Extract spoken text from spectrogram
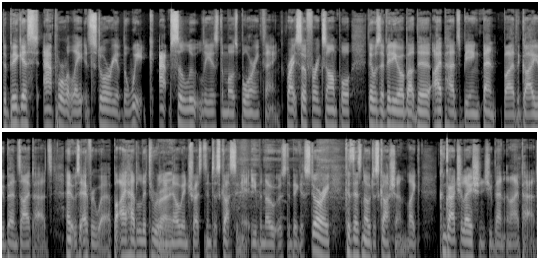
the biggest Apple related story of the week absolutely is the most boring thing, right? So, for example, there was a video about the iPads being bent by the guy who bends iPads, and it was everywhere, but I had literally Right. no interest in discussing it, even though it was the biggest story, because there's no discussion. Like, congratulations, you bent an iPad.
